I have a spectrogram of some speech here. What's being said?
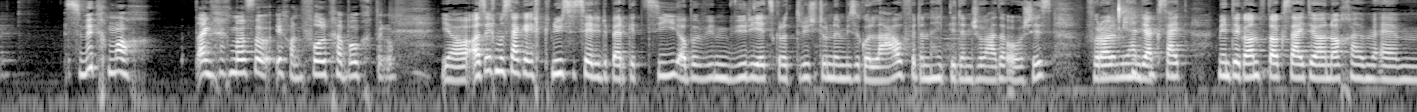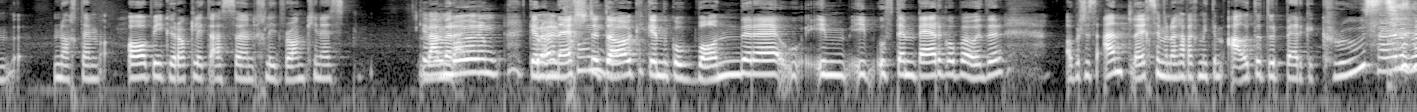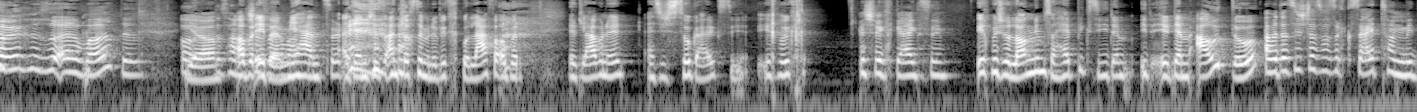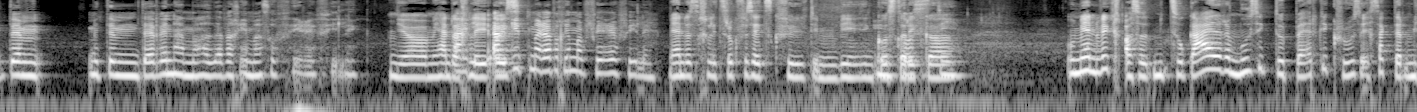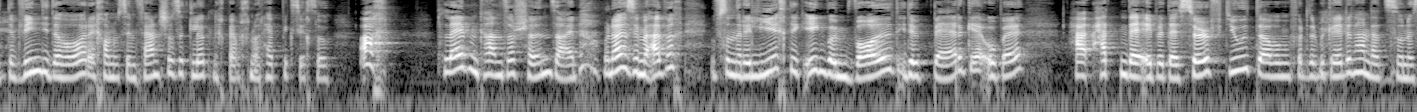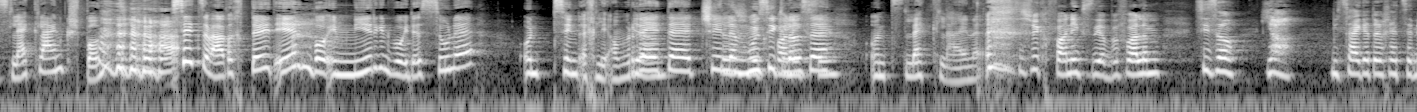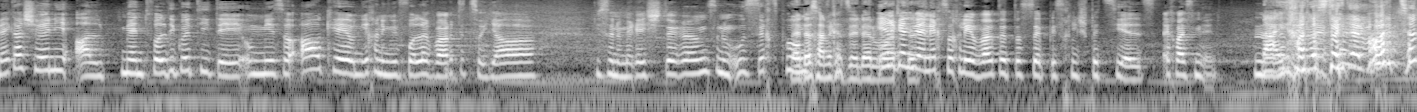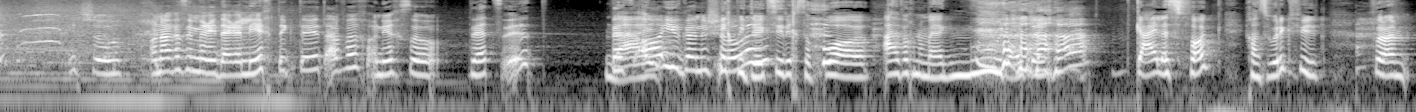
es wirklich mache, denke ich mir so, ich habe voll keinen Bock drauf. Ja, also ich muss sagen, ich genieße es sehr in den Bergen zu sein, aber wenn wir jetzt gerade drei Stunden müssen laufen, dann hätte ich dann schon auch den Anschiss. Vor allem, wir haben ja gesagt, wir haben den ganzen Tag gesagt, ja, nach, dem, ähm, nach dem Abend Raclette essen und ein bisschen Drunkiness, Gehen wenn wir wir, morgen gehen am erkunden. nächsten Tag gehen wir wandern im, im, auf dem Berg oben, oder? Aber schlussendlich sind wir noch einfach mit dem Auto durch die Berge cruised. Ja, das habe ich so erwartet. Oh, ja, aber eben, wir haben, äh, dann schlussendlich sind wir dann wirklich gelaufen, aber ich glaube nicht, es war so geil. Gewesen. Ich, wirklich, Es war wirklich geil. Gewesen. ich bin schon lange nicht mehr so happy gewesen in dem, in, in dem Auto. Aber das ist das, was ich gesagt habe. Mit dem, mit dem Devin haben wir halt einfach immer so Ferienfeeling. Ja, wir haben, da ein bisschen, er uns, gibt mir einfach immer Ferienfeeling. wir haben das ein bisschen zurückversetzt gefühlt in, in In Costa Rica. Costi. Und wir haben wirklich, also mit so geiler Musik durch die Berge cruisen. Ich sag dir, mit dem Wind in den Haaren, ich habe aus dem Fenster rausgeschaut und ich bin einfach nur happy gewesen. So, ach, das Leben kann so schön sein. Und dann sind wir einfach auf so einer Lichtung irgendwo im Wald, in den Bergen oben, ha- hatten der eben den Surf-Dude, da, wo wir vorher darüber geredet haben, hat so eine Slackline gespannt. Sitzen wir einfach dort irgendwo im Nirgendwo in der Sonne und sind ein bisschen am Ja. Reden, Das chillen, Musik hören und Slackline. Das war wirklich funny, gewesen, aber vor allem, sie so, ja, wir zeigen euch jetzt eine mega schöne Alp, wir haben voll die gute Idee. Und wir so, ah, okay. Und ich habe irgendwie voll erwartet, so, ja, bei so einem Restaurant, so einem Aussichtspunkt. Nein, das habe ich jetzt nicht erwartet. Irgendwie habe ich so ein bisschen erwartet, dass es etwas Spezielles Ich weiß nicht. Nein, Nachher ich habe das nicht erwartet. Ich schon. Und dann sind wir in dieser Lichtung dort einfach und ich so, that's it? That's all Nein. you gonna show Ich bin dort gewesen, ich so, boah, einfach nur mehr Mut, Alter. Geil as fuck. Ich habe es gefühlt. Vor allem,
